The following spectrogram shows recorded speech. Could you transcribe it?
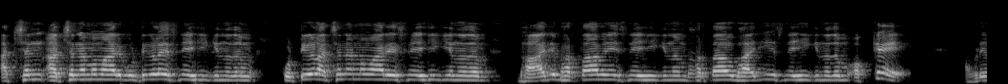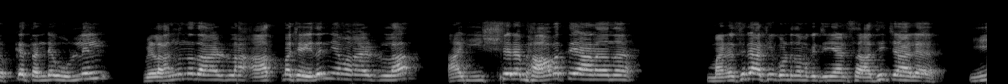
അച്ഛൻ അച്ഛനമ്മമാര് കുട്ടികളെ സ്നേഹിക്കുന്നതും കുട്ടികൾ അച്ഛനമ്മമാരെ സ്നേഹിക്കുന്നതും ഭാര്യ ഭർത്താവിനെ സ്നേഹിക്കുന്നതും ഭർത്താവ് ഭാര്യയെ സ്നേഹിക്കുന്നതും ഒക്കെ അവിടെയൊക്കെ തന്റെ ഉള്ളിൽ വിളങ്ങുന്നതായിട്ടുള്ള ആത്മചൈതന്യമായിട്ടുള്ള ആ ഈശ്വര ഭാവത്തെയാണ് എന്ന് മനസ്സിലാക്കിക്കൊണ്ട് നമുക്ക് ചെയ്യാൻ സാധിച്ചാൽ ഈ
